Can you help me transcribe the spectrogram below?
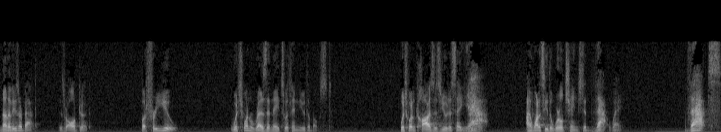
None of these are bad. These are all good. But for you, which one resonates within you the most? Which one causes you to say, yeah, I want to see the world changed in that way? That's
